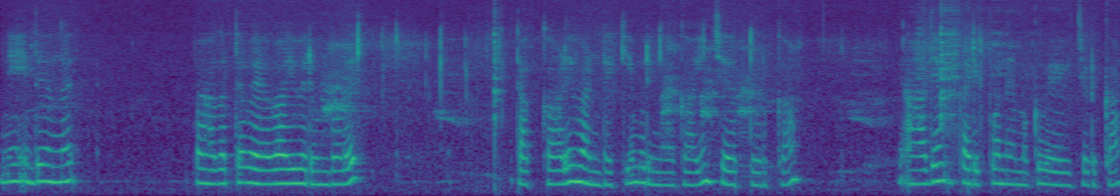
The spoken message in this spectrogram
ഇനി ഇതൊന്ന് പാകത്തെ വേവായി വരുമ്പോൾ തക്കാളിയും വെണ്ടയ്ക്കയും മുരിങ്ങാക്കായും ചേർത്ത് കൊടുക്കാം. ആദ്യം പരിപ്പൊന്ന് നമുക്ക് വേവിച്ചെടുക്കാം.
